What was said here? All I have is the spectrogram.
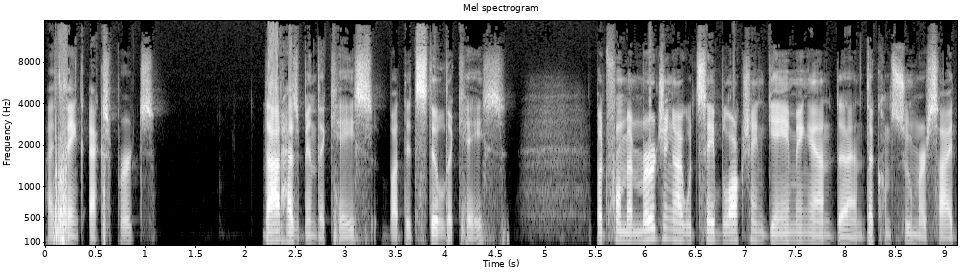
I think, experts. That has been the case, but it's still the case. But from emerging, I would say blockchain gaming and, uh, the consumer side,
